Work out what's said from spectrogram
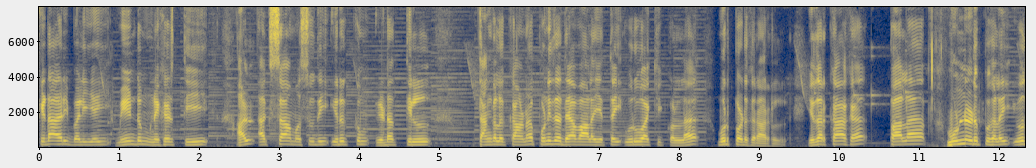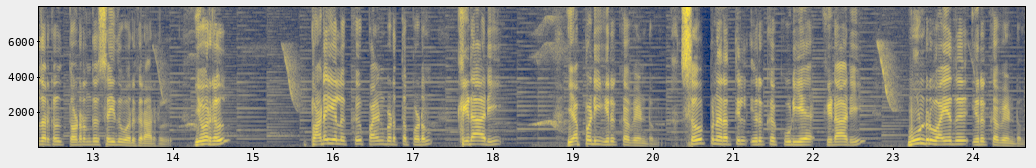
கிடாரி பலியை மீண்டும் நிகழ்த்தி அல் அக்ஸா மசூதி இருக்கும் இடத்தில் தங்களுக்கான புனித தேவாலயத்தை உருவாக்கி கொள்ள முற்படுகிறார்கள். இதற்காக பல முன்னெடுப்புகளை யூதர்கள் தொடர்ந்து செய்து வருகிறார்கள். இவர்கள் படையலுக்கு பயன்படுத்தப்படும் கிடாரி எப்படி இருக்க வேண்டும்? சிவப்பு நிறத்தில் இருக்கக்கூடிய கிடாரி மூன்று வயது இருக்க வேண்டும்.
